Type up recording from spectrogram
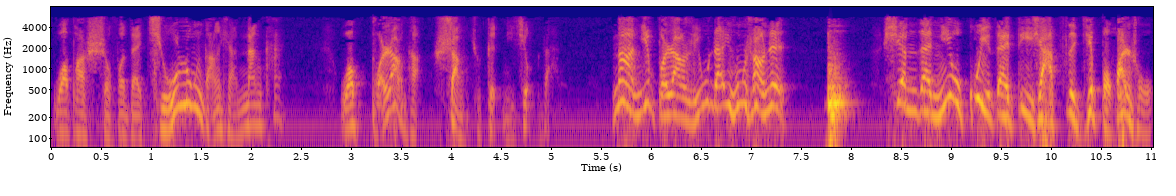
我怕师傅在九龙岗下难看，我不让他上去跟你交战。那你不让刘占雄上阵，现在你又跪在地下自己不还手，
